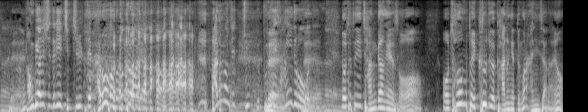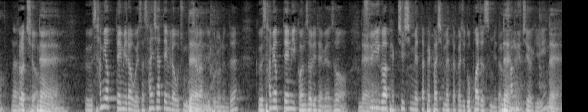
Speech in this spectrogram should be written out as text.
네. 네. 네. 경비 아저씨들이 집 지을 때 바로 바로 못 들어가게 하니까. 아니면 이제 주, 그 분야에서 네. 항의 들어오거든. 네. 근데 어쨌든 이 장강에서 어, 처음부터 이 크루즈가 가능했던 건 아니잖아요. 네. 그렇죠. 네. 그 삼엽댐이라고 해서 산샤댐이라고 중국 네. 사람들이 부르는데 그 삼엽댐이 건설이 되면서 네. 수위가 170m, 180m까지 높아졌습니다. 네, 그 상류 네. 지역이. 네.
